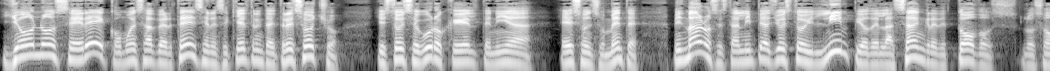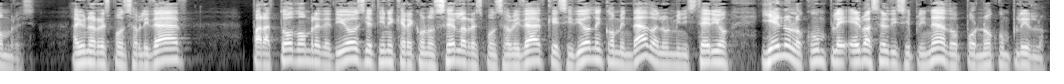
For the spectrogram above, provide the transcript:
yo no seré como esa advertencia en Ezequiel 33, 8. Y estoy seguro que él tenía eso en su mente. Mis manos están limpias, yo estoy limpio de la sangre de todos los hombres. Hay una responsabilidad para todo hombre de Dios y él tiene que reconocer la responsabilidad que si Dios le ha encomendado en un ministerio y él no lo cumple, él va a ser disciplinado por no cumplirlo.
